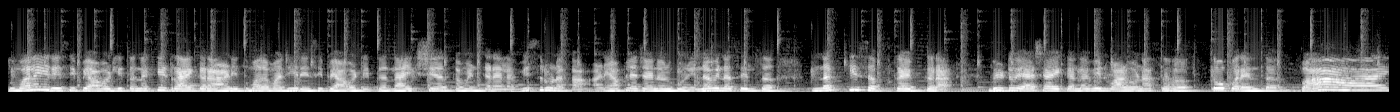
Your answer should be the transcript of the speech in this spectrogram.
तुम्हाला ही रेसिपी आवडली तर नक्की ट्राय करा आणि तुम्हाला माझी ही रेसिपी आवडली तर लाईक शेअर कमेंट करायला विसरू नका. आणि आपल्या चॅनल कोणी नवीन असेल तर नक्की सबस्क्राईब करा. भेटूया अशा एका नवीन वाळवणासह. तोपर्यंत बाय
